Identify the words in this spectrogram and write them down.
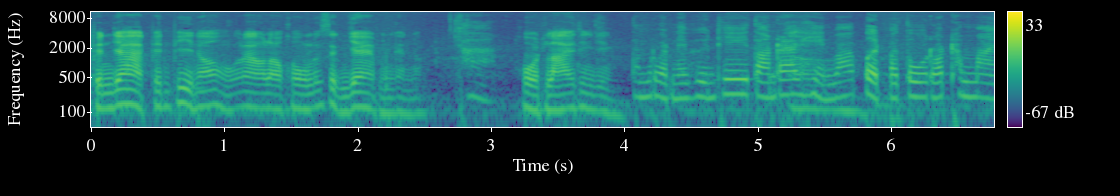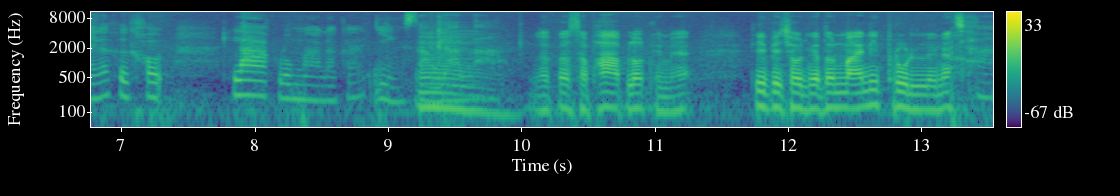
เป็นญาติเป็นพี่น้องของเราเราคงรู้สึกแย่เหมือนกันเนาะค่ะโหดร้ายจริง ตำรวจในพื้นที่ตอนแรกอ๋อเห็นว่าเปิดประตูรถทำไมก็คือเขาลากลงมาแล้วก็ยิงๆใส่ด้านล่างแล้วก็สภาพรถเห็นไหมฮะ ที่ไปชนกับต้นไม้นี่พรุนเลยนะใช่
